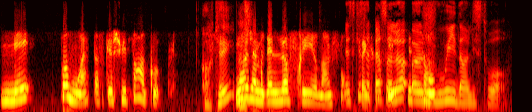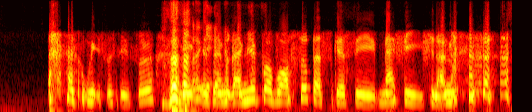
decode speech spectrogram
mais pas moi, parce que je suis pas en couple. OK. Moi, j'aimerais l'offrir, dans le fond. Est-ce que cette personne-là a joué dans l'histoire? oui, ça, c'est sûr. Mais j'aimerais mieux pas voir ça parce que c'est ma fille, finalement.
